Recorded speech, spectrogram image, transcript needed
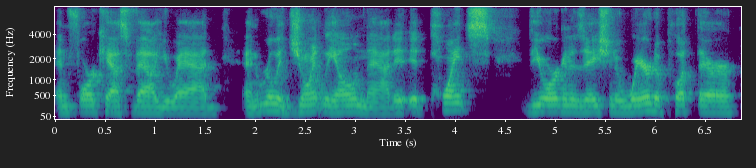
and forecast value add, and really jointly own that. It, it points the organization to where to put their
